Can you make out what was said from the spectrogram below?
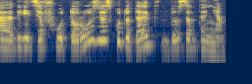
Е, Дивіться, фото розв'язку додайте до завдання.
